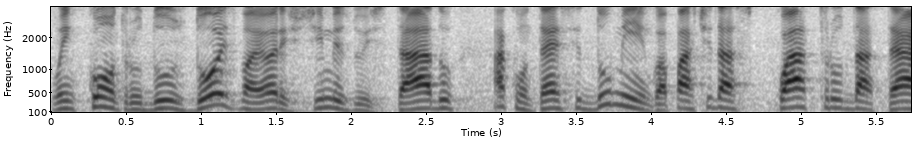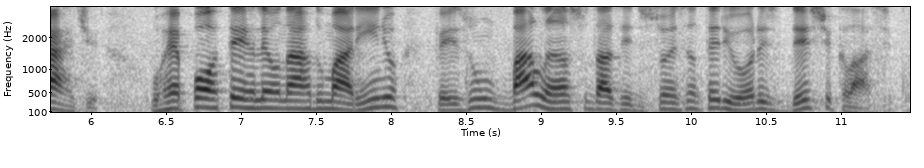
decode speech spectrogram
O encontro dos dois maiores times do estado acontece domingo, a partir das quatro da tarde. O repórter Leonardo Marinho fez um balanço das edições anteriores deste clássico.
